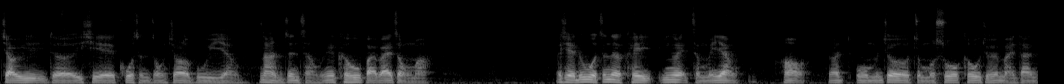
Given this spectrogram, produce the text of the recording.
教育的一些过程中教的不一样，那很正常，因为客户百百种嘛。而且如果真的可以，因为怎么样，哦，那我们就怎么说，客户就会买单，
